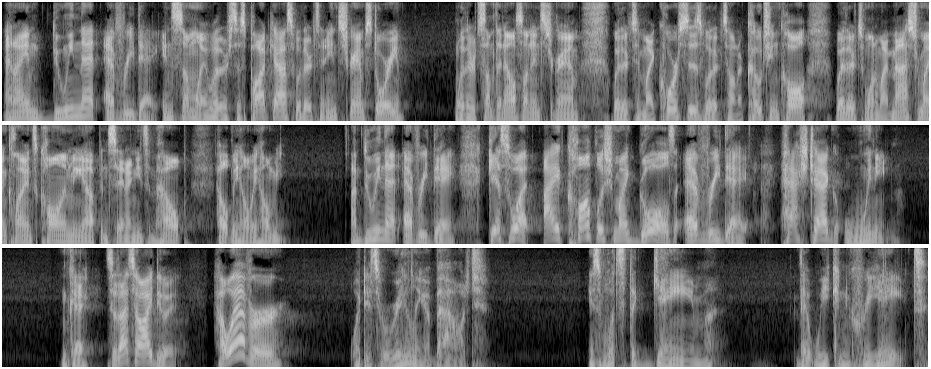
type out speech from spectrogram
And I am doing that every day in some way, whether it's this podcast, whether it's an Instagram story, whether it's something else on Instagram, whether it's in my courses, whether it's on a coaching call, whether it's one of my mastermind clients calling me up and saying, I need some help, help me, help me, help me. I'm doing that every day. Guess what? I accomplish my goals every day. Hashtag winning. Okay, so that's how I do it. However, what it's really about is what's the game that we can create?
